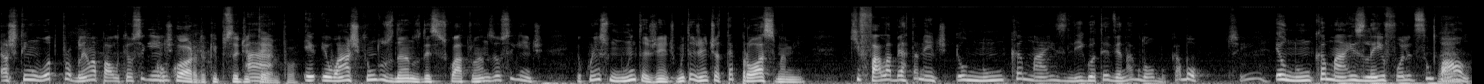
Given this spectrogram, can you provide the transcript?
acho que tem um outro problema, Paulo, que é o seguinte. Concordo que precisa de Ah, tempo. Eu, eu acho que um dos danos desses quatro anos é o seguinte: eu conheço muita gente, muita gente até próxima a mim, que fala abertamente: eu nunca mais ligo a TV na Globo. Acabou. Sim. Eu nunca mais leio Folha de São Paulo.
